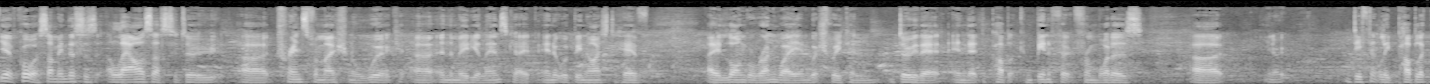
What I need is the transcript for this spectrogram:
Yeah, of course. I mean, this is, allows us to do uh, transformational work uh, in the media landscape, and it would be nice to have a longer runway in which we can do that, and that the public can benefit from what is, uh, you know, definitely public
